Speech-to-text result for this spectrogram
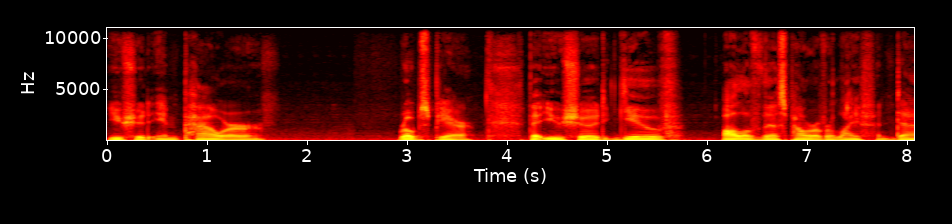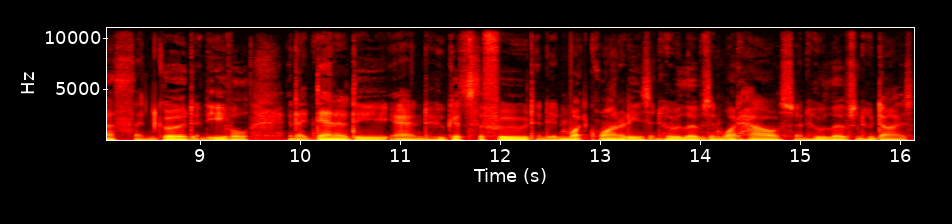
You should empower Robespierre, that you should give all of this power over life and death and good and evil and identity and who gets the food and in what quantities and who lives in what house and who lives and who dies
